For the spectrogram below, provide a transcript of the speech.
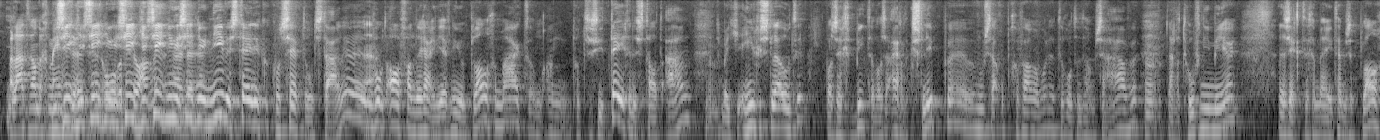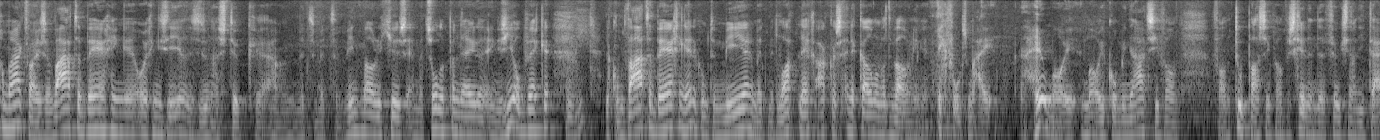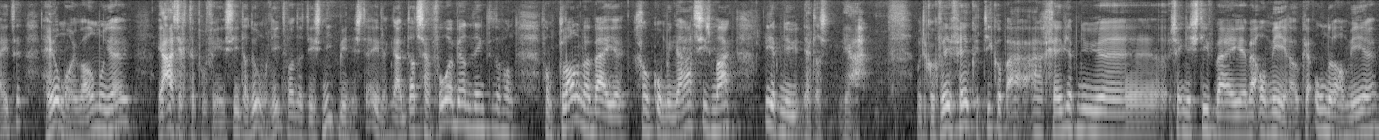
maar laten dan de gemeente... Je ziet, je ziet, nu, je ziet, je ziet, nu, je ziet nu nieuwe stedelijke concepten ontstaan. Hè? Bijvoorbeeld Al van der Rijn, die heeft nu een plan gemaakt. Om aan, dat is hier tegen de stad aan. Dat is een beetje ingesloten. Het was een gebied, dat was eigenlijk slip, uh, moest daar opgevangen worden, de Rotterdamse haven. Nou, dat hoeft niet meer. En dan zegt de gemeente, hebben ze een plan gemaakt waar ze waterberging uh, organiseren. Dus ze doen een stuk uh, aan met, met windmolentjes en met zonnepanelen energie opwekken. Mhm. Er komt waterberging, hè? er komt een meer met, met legakkers en er komen wat woningen. Ik volgens mij heel mooi, mooie combinatie van, van toepassing van verschillende functionaliteiten. Heel mooi woonmilieu. Ja, zegt de provincie, dat doen we niet, want het is niet binnenstedelijk. Nou, dat zijn voorbeelden, denk ik, van, van plannen waarbij je gewoon combinaties maakt. Je hebt nu, net als, ja, moet ik ook weer veel kritiek op aangegeven. Je hebt nu uh, zo'n initiatief bij, eh, bij Almere ook, onder Almere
